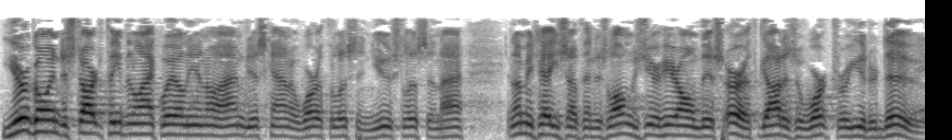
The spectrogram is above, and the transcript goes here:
you're going to start feeling like, well, you know, I'm just kind of worthless and useless and I, and let me tell you something, as long as you're here on this earth, God has a work for you to do.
